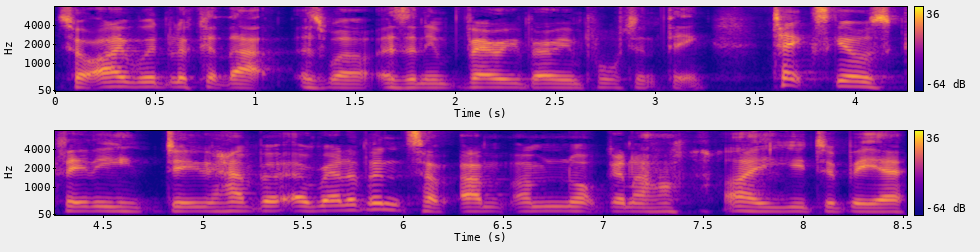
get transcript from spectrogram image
So I would look at that as well as a very, very important thing. Tech skills clearly do have a, a relevance. I'm, I'm not going to hire you to be a,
